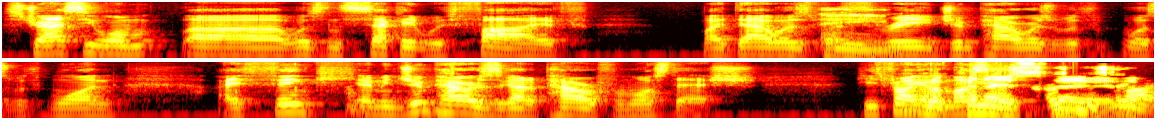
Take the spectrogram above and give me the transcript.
Strassi won uh, was in second with five. My dad was with Hey. three. Jim Powers with was with one. I think. I mean, Jim Powers has got a powerful mustache. He's probably got What a can I mustache. say?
